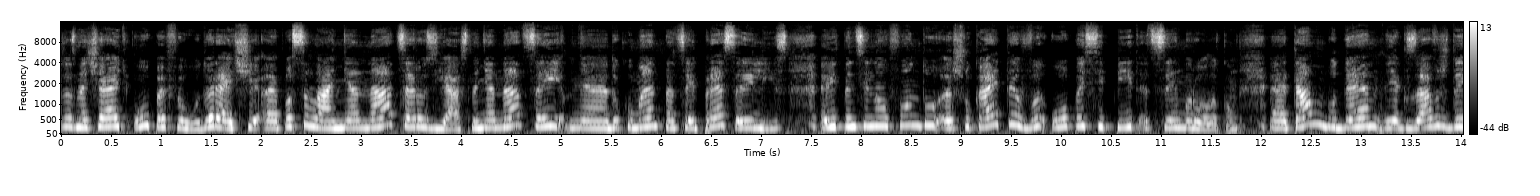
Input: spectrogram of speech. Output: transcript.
Зазначають у ПФУ. До речі, е, посилання на це роз'яснення, на цей е, документ, на цей прес-реліз від пенсійного фонду е, шукайте в описі під цим роликом. Там буде, як завжди,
